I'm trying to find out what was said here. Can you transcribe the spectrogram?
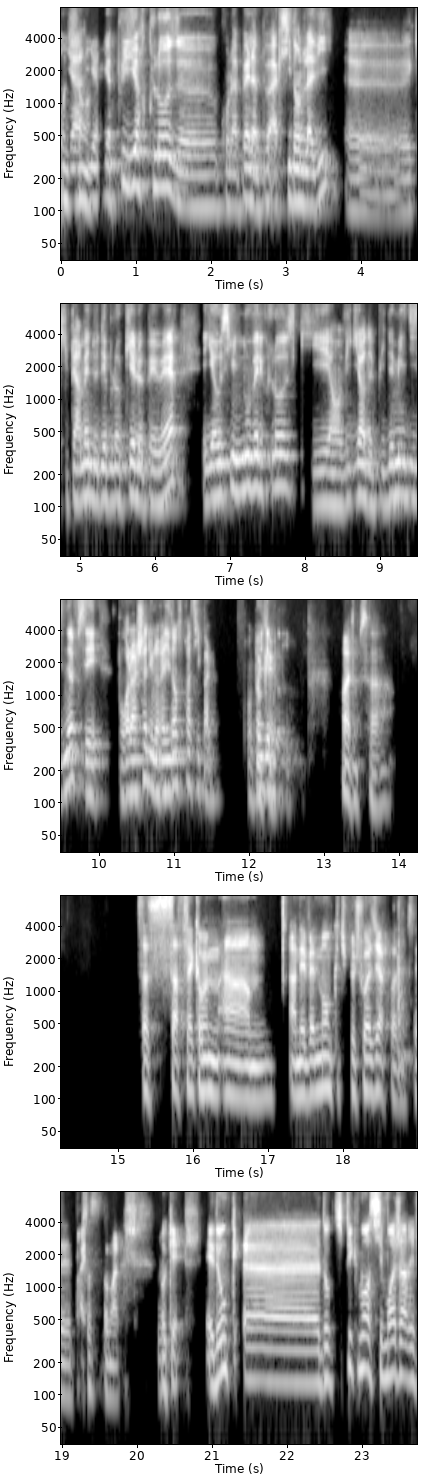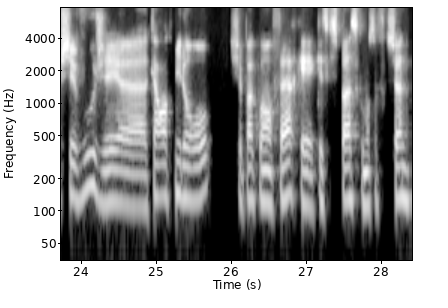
conditions. Il y a, plusieurs clauses euh, qu'on appelle un peu accident de la vie euh, qui permettent de débloquer le PER. Et il y a aussi une nouvelle clause qui est en vigueur depuis 2019, c'est pour l'achat d'une résidence principale. On peut le débloquer. Ouais, donc ça, ça, ça fait quand même un, un événement que tu peux choisir, quoi. Donc c'est pour ça c'est pas mal. Mm. Ok. Et donc euh, donc typiquement si moi j'arrive chez vous, j'ai euh, 40 000 euros, je sais pas quoi en faire. Qu'est-ce qui se passe? Comment ça fonctionne?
